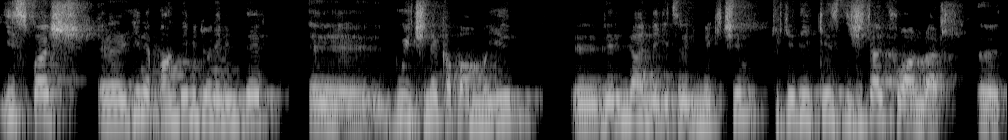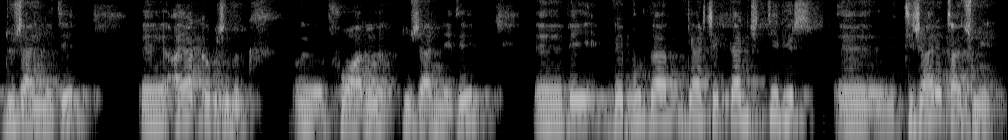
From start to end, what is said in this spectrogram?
İSFAŞ e, yine pandemi döneminde e, bu içine kapanmayı verimli haline getirebilmek için Türkiye'de ilk kez dijital fuarlar e, düzenledi. E, ayakkabıcılık e, fuarı düzenledi. E, ve, ve burada gerçekten ciddi bir e, ticaret hacmi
